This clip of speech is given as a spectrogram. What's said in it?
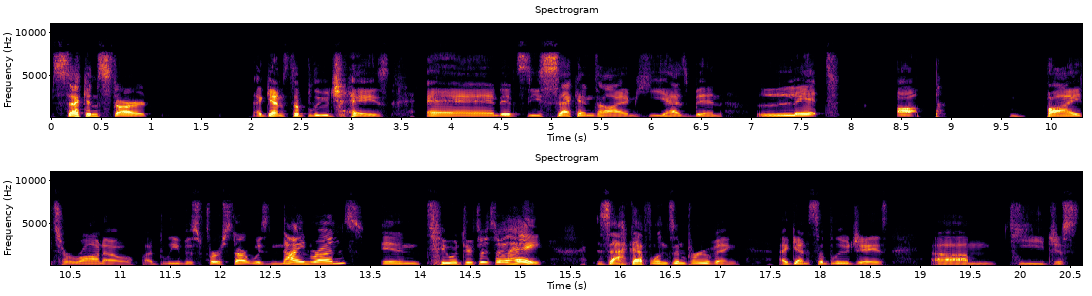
Second start against the Blue Jays, and it's the second time he has been lit up by Toronto. I believe his first start was nine runs in two and two thirds. So hey, Zach Eflin's improving against the Blue Jays. Um, he just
